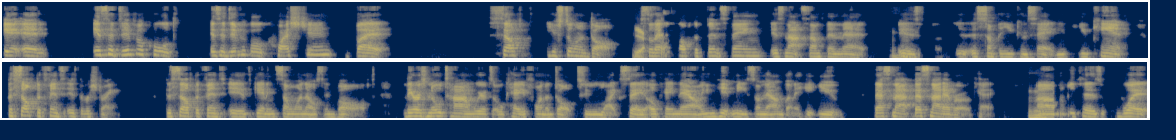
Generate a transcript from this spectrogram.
it, and it's a difficult it's a difficult question, but self you're still an adult. Yeah. So that self defense thing is not something that mm-hmm. is is something you can say. You you can't the self defense is the restraint. The self defense is getting someone else involved there is no time where it's okay for an adult to like say, okay, now you hit me, so now I'm going to hit you. That's not that's not ever okay. Mm-hmm. Um, because what,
